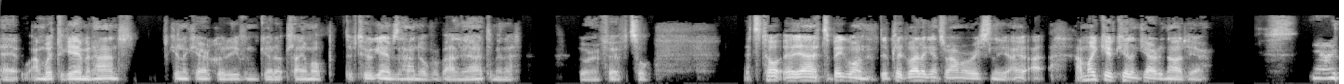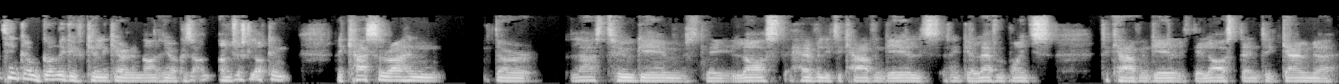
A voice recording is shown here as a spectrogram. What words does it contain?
uh, and with the game in hand, Killinkere could even get a climb up. They've two games in hand over Ballinagh at the minute, who are in fifth. So it's tough. Yeah, it's a big one. They played well against Ramor recently. I, I, I might give Killinkere a nod here. Yeah, I think I'm going to give Killinkere a nod here because I'm, I'm just looking like Castlerahan. Their last two games, they lost heavily to Cavan Gaels. I think 11 points to Cavan Gaels. They lost then to Gowna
